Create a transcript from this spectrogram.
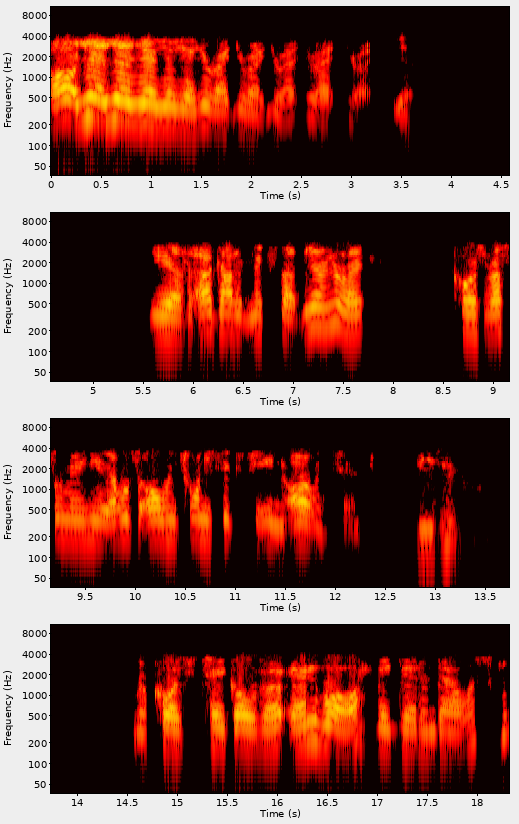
Oh yeah, yeah, yeah, yeah, yeah. You're right. You're right. You're right. You're right. You're right. Yeah. Yeah, I got it mixed up. Yeah, you're right. Of course, WrestleMania that was all in 2016, Arlington. Mm-hmm. Of course, Takeover and Raw they did in Dallas.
